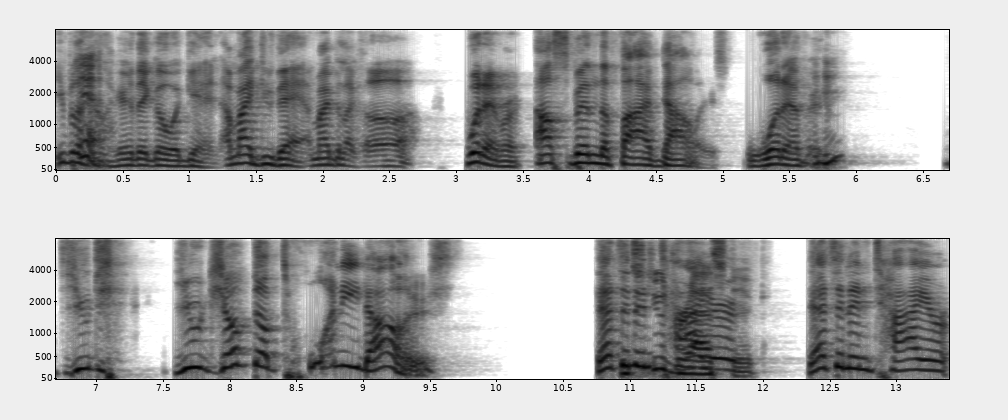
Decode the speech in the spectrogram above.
You'd be like, Yeah. oh, here they go again. I might do that. I might be like, oh, whatever. I'll spend the five dollars. Whatever. Mhm. You you jumped up twenty dollars. That's It's an too entire. drastic. That's an entire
